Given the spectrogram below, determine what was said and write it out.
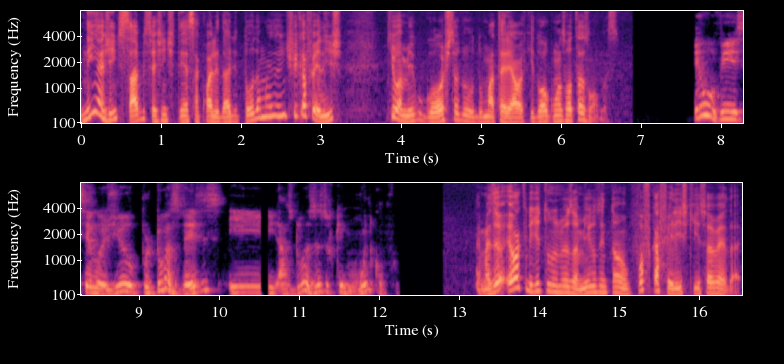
Nem a gente sabe se a gente tem essa qualidade toda, mas a gente fica feliz que o amigo gosta do, do material aqui do Algumas Rotas Longas. Eu ouvi esse elogio por duas vezes e as duas vezes eu fiquei muito confuso. É, mas eu, eu acredito nos meus amigos, então vou ficar feliz que isso é verdade.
